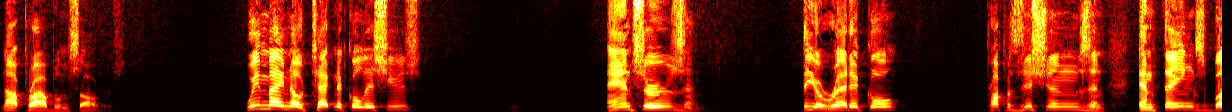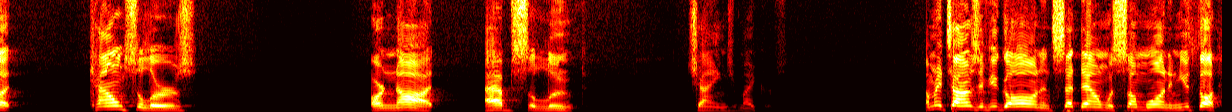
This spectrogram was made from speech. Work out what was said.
Not problem solvers. We may know technical issues, answers, and theoretical propositions and, and things, but counselors are not absolute change makers. How many times have you gone and sat down with someone and you thought,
